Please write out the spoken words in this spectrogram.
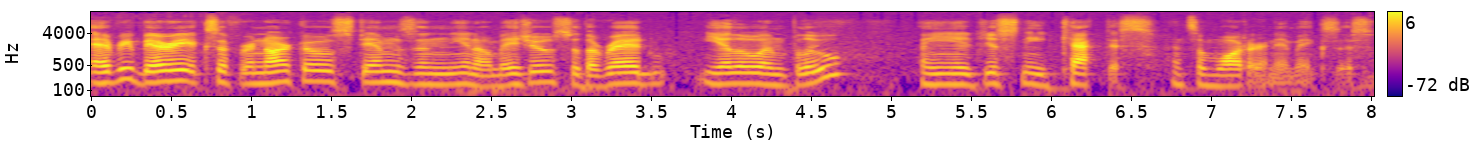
every berry except for narcos, stems, and you know mejos. So the red, yellow, and blue and you just need cactus and some water and it makes this.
